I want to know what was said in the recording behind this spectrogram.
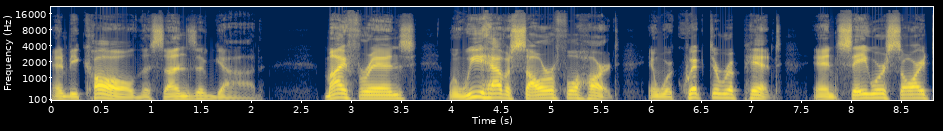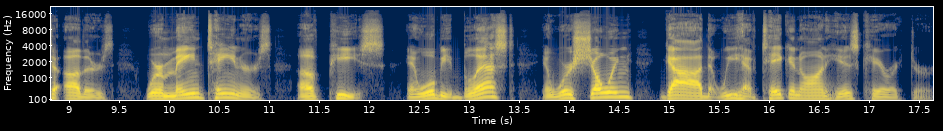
and be called the sons of God. My friends, when we have a sorrowful heart and we're quick to repent and say we're sorry to others, we're maintainers of peace and we'll be blessed and we're showing God that we have taken on his character.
